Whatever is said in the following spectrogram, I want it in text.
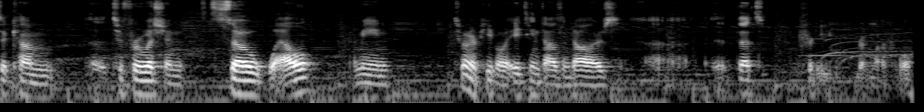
to come uh, to fruition so well, I mean, 200 people, $18,000, uh, that's pretty remarkable.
